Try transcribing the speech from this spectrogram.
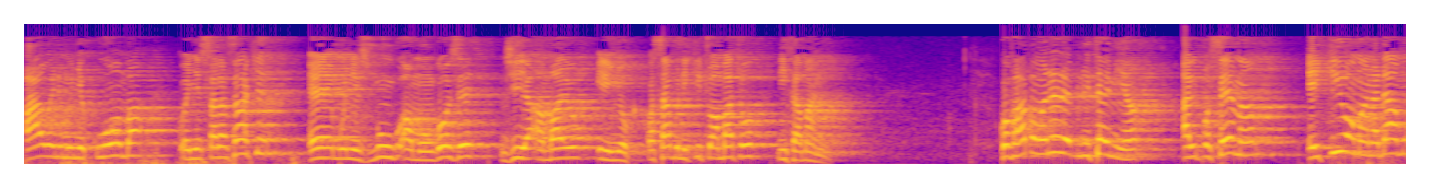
awe ni mwenye kuomba kwenye sala zake e, Mwenyezi Mungu amuongoze njia ambayo ilinyoka kwa sababu ni kitu ambacho ni thamani. Kwa hapa maneno ya Ibn Taymiyyah aliposema ikiwa mwanadamu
